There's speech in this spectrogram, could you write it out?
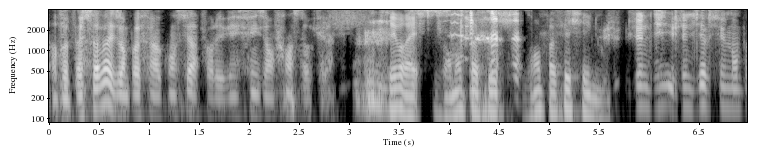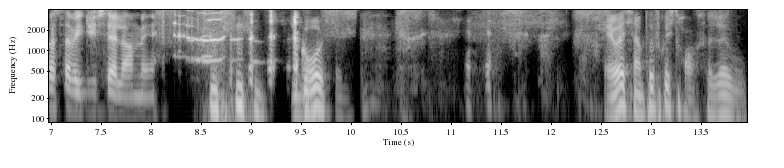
Enfin, pas ça va, ils n'ont pas fait un concert pour les Things en France. Euh. C'est vrai, ils n'en ont pas fait, ils pas fait chez nous. Je, je, ne dis, je, ne dis, absolument pas ça avec du sel, hein, mais. c'est gros sel. Et ouais, c'est un peu frustrant, ça j'avoue.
